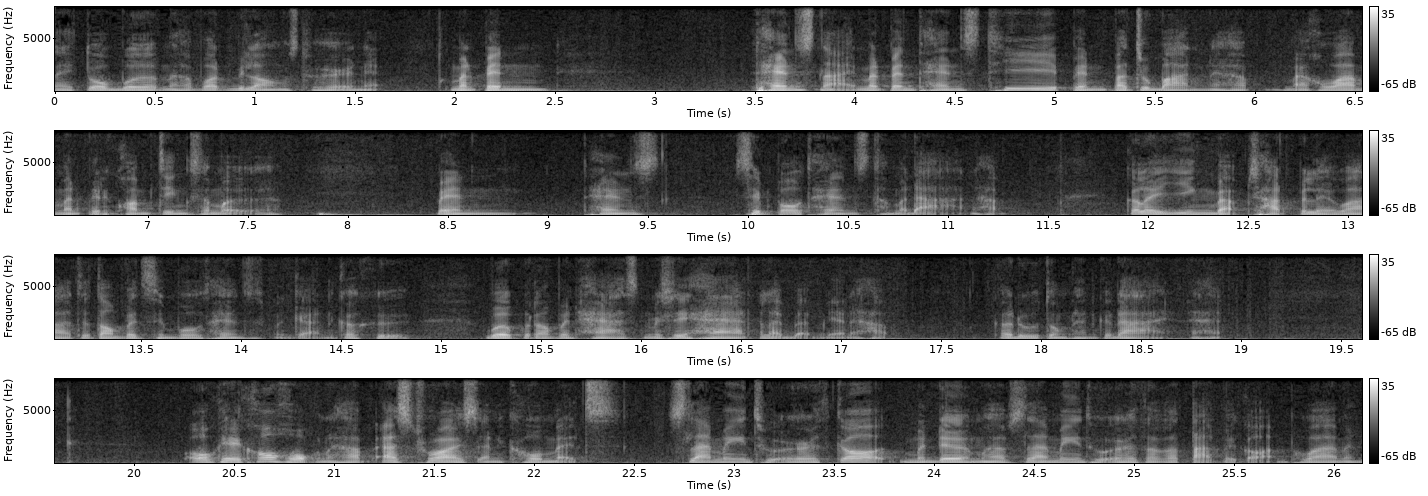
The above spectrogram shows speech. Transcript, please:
ในตัว verb นะครับ what belongs to her เนี่ย มันเป็น tense ไหนมันเป็น tense ที่เป็นปัจจุบันนะครับ หมายความว่ามันเป็นความจริงเสมอ เป็น tense simple tense ธรรมดานะครับ ก็เลยยิ่งแบบชัดไปเลยว่าจะต้องเป็น simple tense เหมือนกัน ก็คือ verb ก็ต้องเป็น has ไม่ใช่ had อะไรแบบนี้นะครับ ก็ดูตรงนั้นก็ได้นะฮะ โอเคข้อ 6 นะครับ asteroids and comets slamming into earth ก็เหมือนเดิมครับ slamming into earth เราก็ตัดไปก่อน เพราะว่ามัน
